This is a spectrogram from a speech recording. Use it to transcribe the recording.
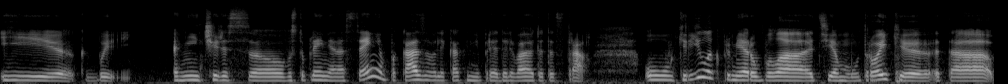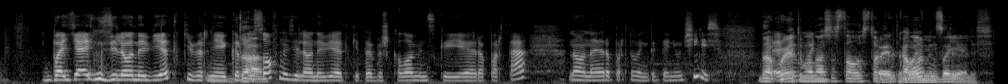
И как бы они через э, выступление на сцене показывали, как они преодолевают этот страх. У Кирилла, к примеру, была тема у тройки, это боязнь зеленой ветки, вернее, корпусов да. на зеленой ветке, то бишь Коломенской и аэропорта, но на аэропорту они тогда не учились. Да, поэтому, у нас осталось только поэтому Коломенская. Они не боялись.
